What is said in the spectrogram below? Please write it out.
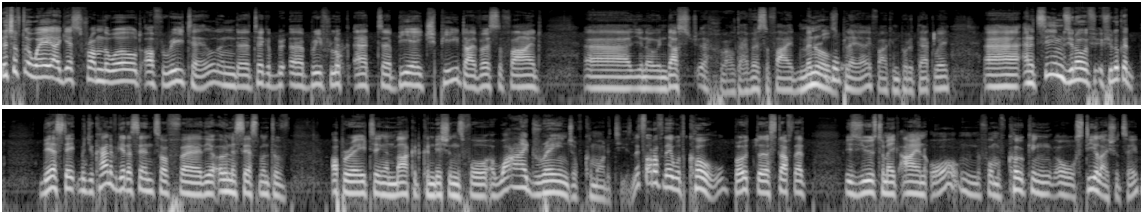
Let's shift away, I guess, from the world of retail and uh, take a, br- a, brief look at uh, BHP, diversified, uh, you know, industri- uh, well, diversified minerals mm-hmm. player, if I can put it that way. Uh, and it seems, you know, if, if you look at their statement, you kind of get a sense of uh, their own assessment of operating and market conditions for a wide range of commodities. Let's start off there with coal, both the stuff that is used to make iron ore in the form of coking or steel, I should say,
